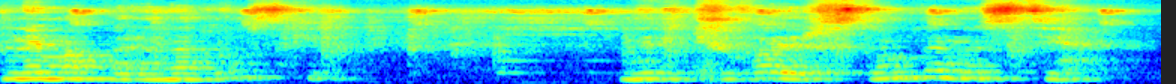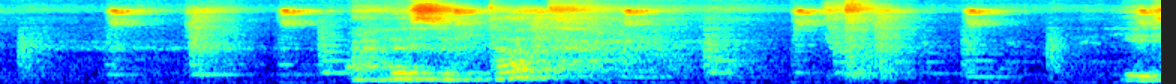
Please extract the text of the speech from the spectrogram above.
нема перенагрузки, не відчуваєш стомленості, а результат є.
